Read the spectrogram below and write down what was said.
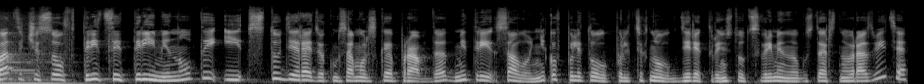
20 часов 33 минуты и в студии радио «Комсомольская правда» Дмитрий Солонников, политолог, политтехнолог, директор Института современного государственного развития,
